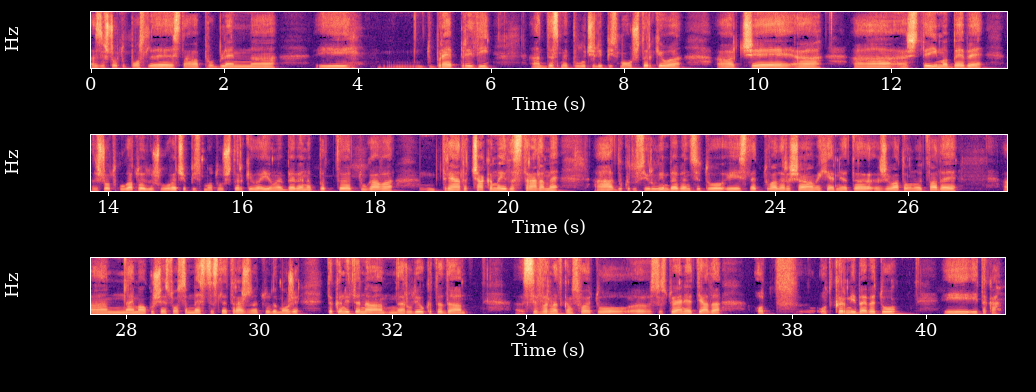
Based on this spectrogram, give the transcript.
защото после става проблем и добре е преди да сме получили писмо от Штъркела, че ще има бебе, защото когато е дошло вече писмото от Штъркела, имаме бебе на път, тогава трябва да чакаме и да страдаме, а, докато си родим бебенцето и след това да решаваме хернията. Желателно е това да е а, най-малко 6-8 месеца след раждането, да може тъканите на, на родилката да се върнат към своето а, състояние, тя да от, откърми бебето и, и така.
